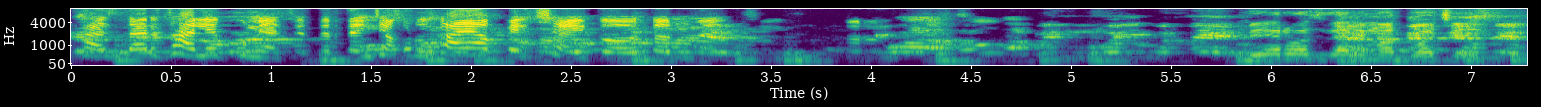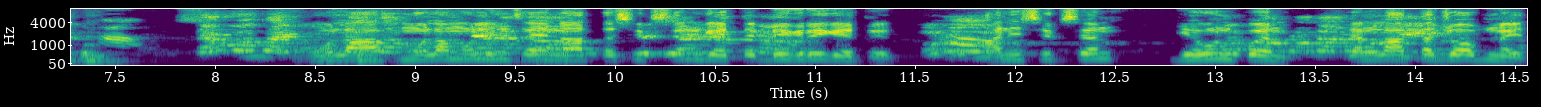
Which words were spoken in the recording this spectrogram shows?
खासदार झाले पुण्याचे तर त्यांच्याकडून काय अपेक्षा आहेत अ, तरुणांची? तरुण बेरोजगारी महत्वाची आहे. मुला मुला मुलींचं आहे ना आता शिक्षण घेते डिग्री घेते. आणि शिक्षण घेऊन पण त्यांना आता जॉब नाहीत.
